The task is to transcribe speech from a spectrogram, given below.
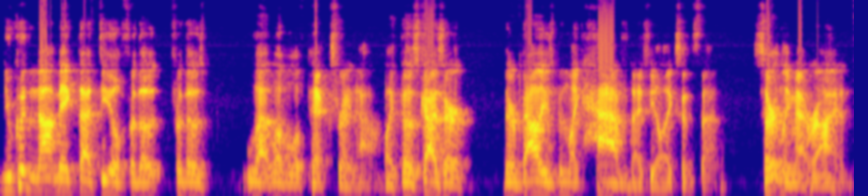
you could not make that deal for those for those that level of picks right now. Like those guys are their value's been like halved. I feel like since then. Certainly Matt Ryan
